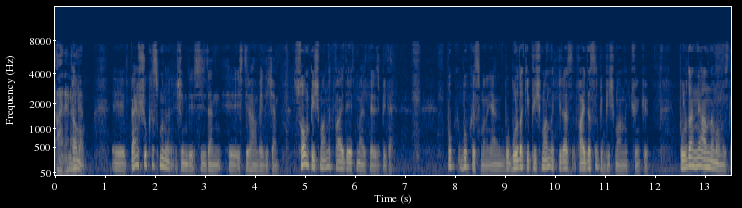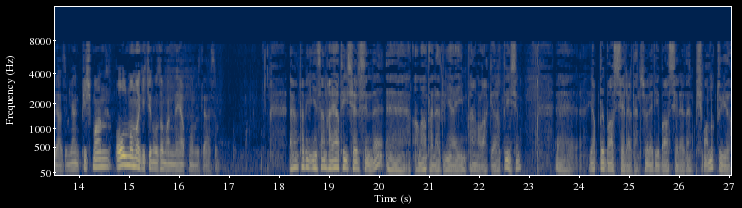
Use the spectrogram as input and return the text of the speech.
Aynen öyle. Tamam. E, ben şu kısmını şimdi sizden istirham edeceğim. Son pişmanlık fayda etmez deriz bir de. Bu, bu kısmını yani bu buradaki pişmanlık biraz faydasız bir pişmanlık çünkü. Buradan ne anlamamız lazım? Yani pişman olmamak için o zaman ne yapmamız lazım? Evet tabii insan hayatı içerisinde e, allah Teala dünyayı imtihan olarak yarattığı için e, yaptığı bazı şeylerden, söylediği bazı şeylerden pişmanlık duyuyor.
